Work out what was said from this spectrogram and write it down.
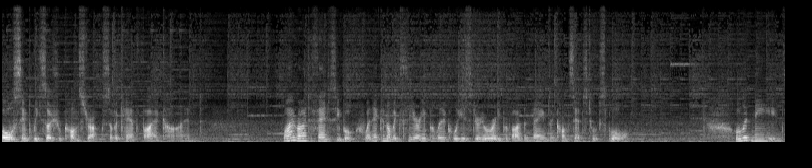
all simply social constructs of a campfire kind. Why write a fantasy book when economic theory and political history already provide the names and concepts to explore? All it needs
